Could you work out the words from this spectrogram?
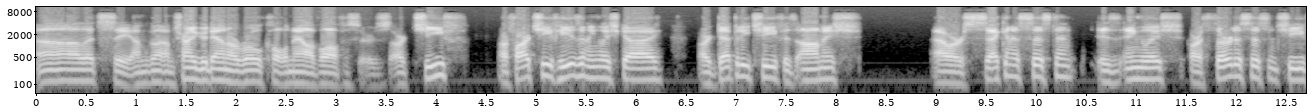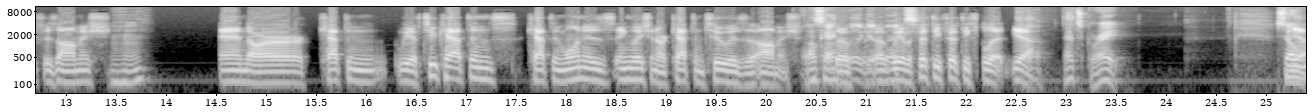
uh, let's see. I'm going. I'm trying to go down our roll call now of officers. Our chief, our fire chief, he is an English guy. Our deputy chief is Amish. Our second assistant is English. Our third assistant chief is Amish. Mm-hmm. and our captain we have two captains captain one is english and our captain two is amish Okay. so really uh, we have a mix. 50-50 split yeah, Yeah. That's great. So, Yeah.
